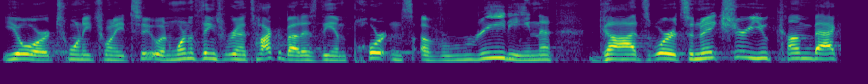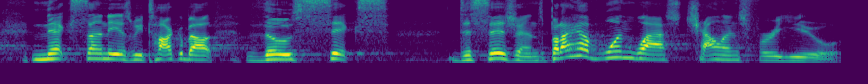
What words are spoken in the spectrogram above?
your 2022. And one of the things we're going to talk about is the importance of reading God's word. So make sure you come back next Sunday as we talk about those six decisions. But I have one last challenge for you.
